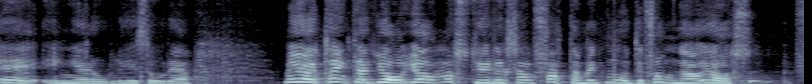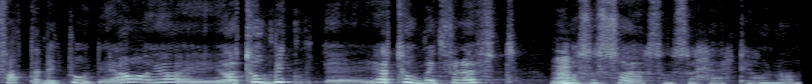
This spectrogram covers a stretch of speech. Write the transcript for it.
är ingen rolig historia. Men jag tänkte att jag, jag måste ju liksom fatta mitt mod till fånga och jag s- fatta mitt mod. Ja, jag, jag, tog mitt, jag tog mitt förnuft. Mm. Och så sa jag som så här till honom.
